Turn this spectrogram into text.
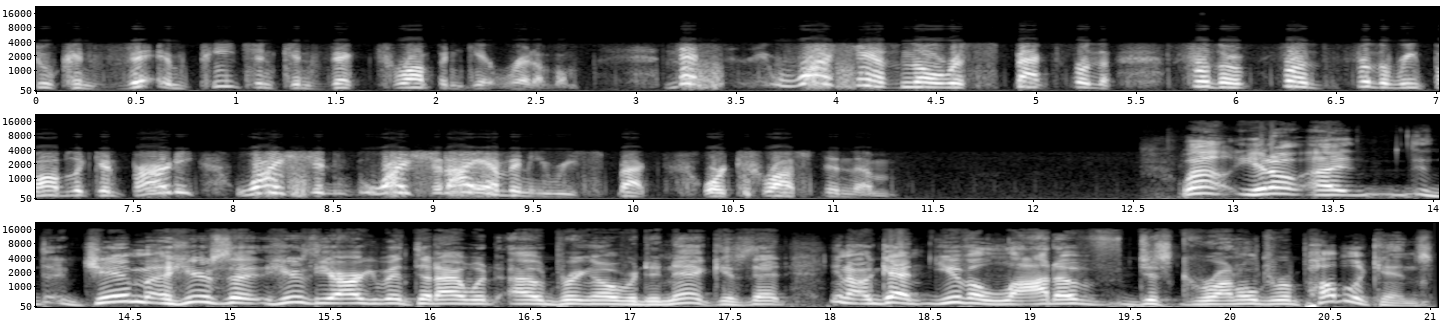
to convict, impeach and convict Trump and get rid of him. This Rush has no respect for the for the for for the Republican Party. Why should why should I have any respect or trust in them? Well, you know, uh, Jim, uh, here's the here's the argument that I would I would bring over to Nick is that you know again you have a lot of disgruntled Republicans.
